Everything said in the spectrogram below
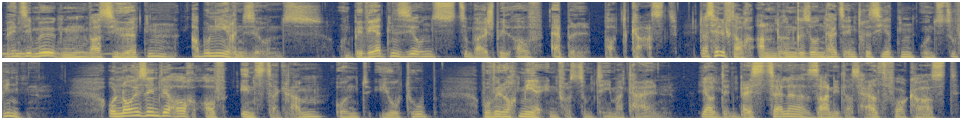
Wenn Sie mögen, was Sie hörten, abonnieren Sie uns und bewerten Sie uns zum Beispiel auf Apple Podcast. Das hilft auch anderen Gesundheitsinteressierten, uns zu finden. Und neu sind wir auch auf Instagram und YouTube, wo wir noch mehr Infos zum Thema teilen. Ja, und den Bestseller Sanitas Health Forecast,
